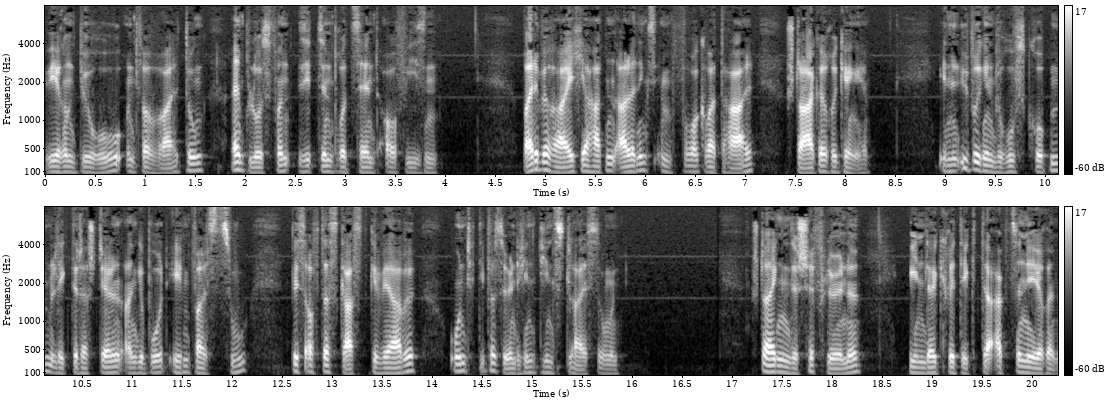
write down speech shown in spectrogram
während Büro und Verwaltung ein Plus von 17 Prozent aufwiesen. Beide Bereiche hatten allerdings im Vorquartal starke Rückgänge. In den übrigen Berufsgruppen legte das Stellenangebot ebenfalls zu, bis auf das Gastgewerbe und die persönlichen Dienstleistungen. Steigende Cheflöhne in der Kritik der Aktionäre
